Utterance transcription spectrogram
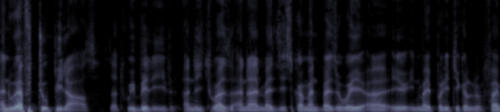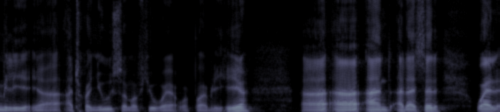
and we have two pillars that we believe. And it was, and I made this comment, by the way, uh, in my political family uh, at Renew. Some of you were, were probably here, uh, uh, and and I said, well,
